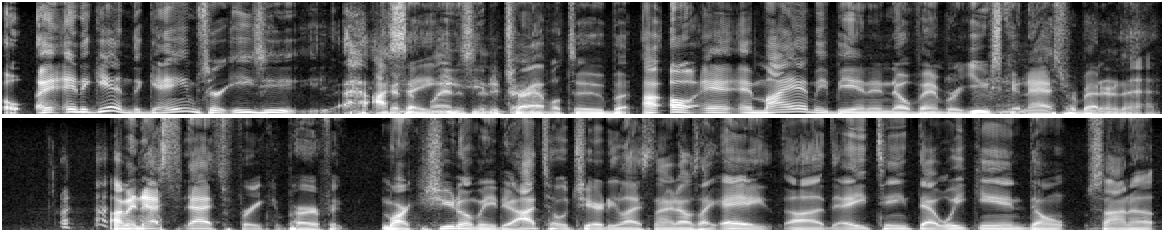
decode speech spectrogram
Oh, and, again, the games are easy. I Couldn't say easy to better. travel to, but uh, oh, and, and Miami being in November, you just couldn't ask for better than that. I mean, that's that's freaking perfect, Marcus. You know me, dude. I told Charity last night. I was like, "Hey, uh, the 18th that weekend, don't sign up.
